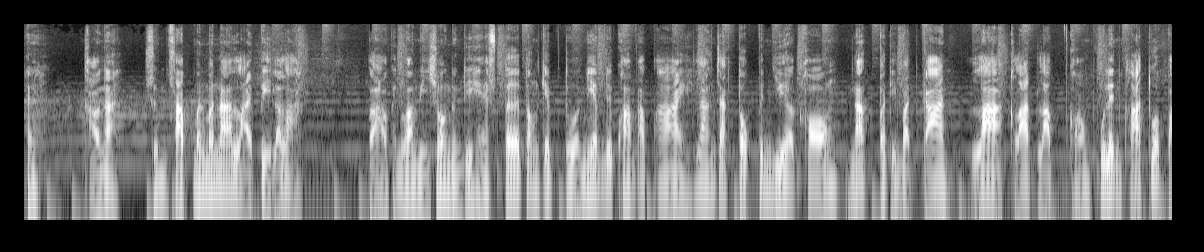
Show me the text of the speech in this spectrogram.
เฮ้ยเขานะ่ะ ซึมซับมันมานานหลายปีแล้วล่ะ กล่าวกันว่ามีช่วงหนึ่งที่เฮสเตอร์ต้องเก็บตัวเงียบด้วยความอับอาย หลังจากตกเป็นเหยื่อของนักปฏิบัติการล่าคลาสลับของผู้เล่นคลาสทั่วไป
